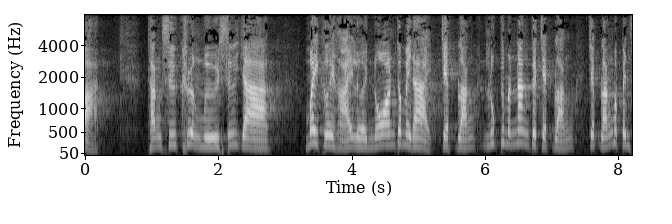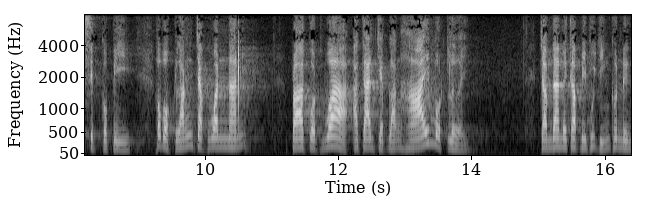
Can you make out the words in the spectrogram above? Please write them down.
บาท ทั้งซื้อเครื่องมือซื้อยา ไม่เคยหายเลยนอนก็ไม่ได้ เจ็บหลัง ลุกขึ้นมานั่งก็เจ็บหลัง เจ็บหลังมาเป็นสิบกว่าปี เขาบอกหลังจากวันนั้น ปรากฏว่าอาการเจ็บหลังหายหมดเลยจำได้ไหมครับ มีผู้หญิงคนหนึ่ง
